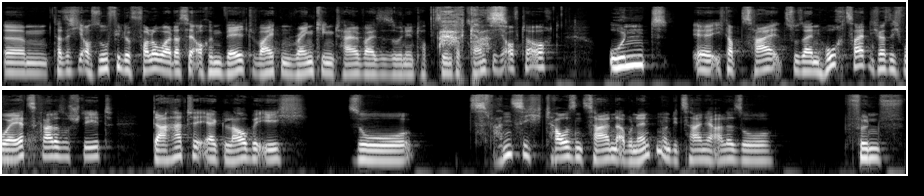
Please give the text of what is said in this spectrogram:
ähm, tatsächlich auch so viele Follower, dass er auch im weltweiten Ranking teilweise so in den Top 10, Ach, Top 20 krass. auftaucht. Und äh, ich glaube, zu seinen Hochzeiten, ich weiß nicht, wo er jetzt gerade so steht, da hatte er, glaube ich, so 20.000 zahlende Abonnenten und die zahlen ja alle so 5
